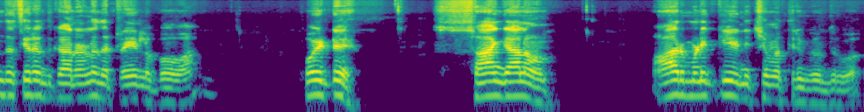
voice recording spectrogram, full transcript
இந்த ஸ்ரீரங்கத்துக்காரனால இந்த ட்ரெயினில் போவான் போயிட்டு சாயங்காலம் ஆறு மணிக்கு நிச்சயமாக திரும்பி வந்துடுவோம்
